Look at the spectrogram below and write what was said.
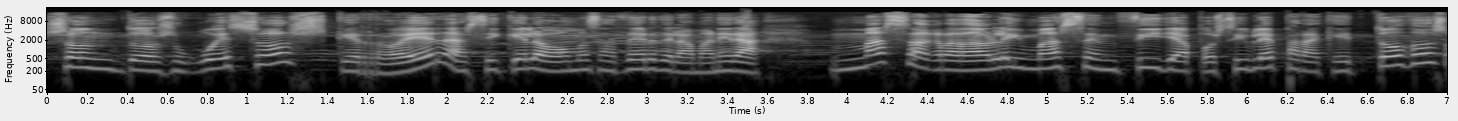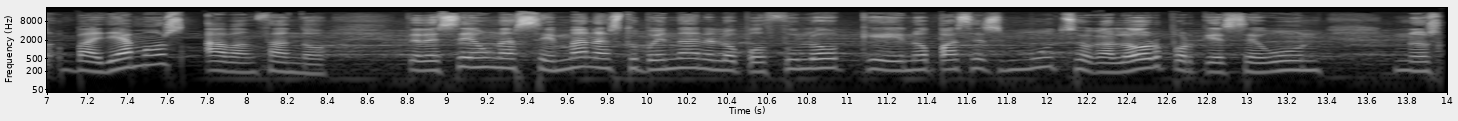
Son dos huesos que roer, así que lo vamos a hacer de la manera más agradable y más sencilla posible para que todos vayamos avanzando. Te deseo una semana estupenda en el Opozulo, que no pases mucho calor porque según nos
